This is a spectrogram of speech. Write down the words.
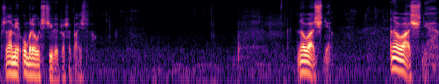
Przynajmniej umrę uczciwy, proszę Państwa. No właśnie. No właśnie.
